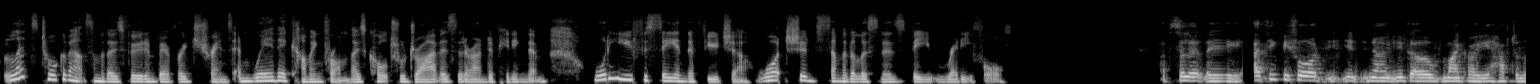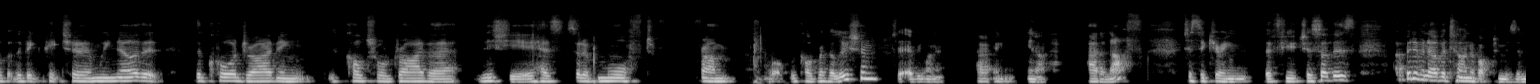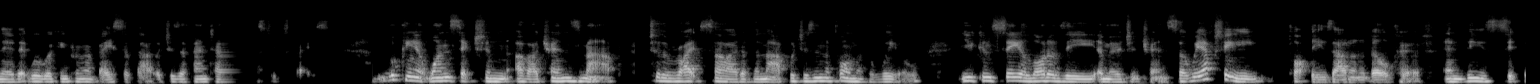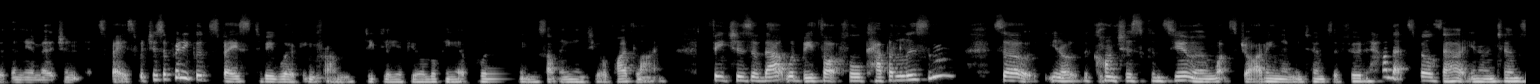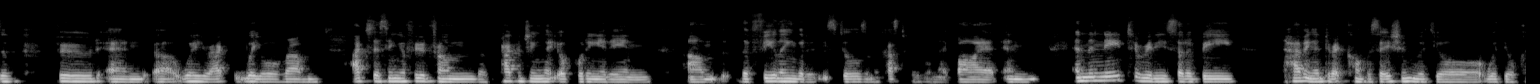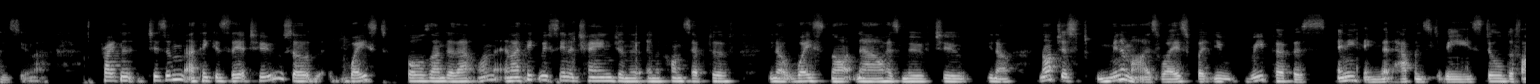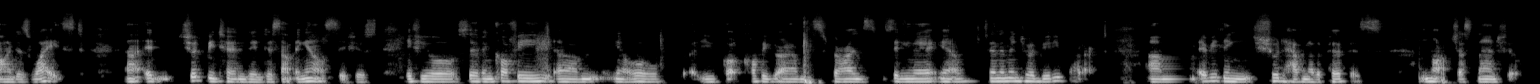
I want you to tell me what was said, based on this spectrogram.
let's talk about some of those food and beverage trends and where they're coming from, those cultural drivers that are underpinning them. What do you foresee in the future? What should some of the listeners be ready for? Absolutely. I think before you, know you go micro, you have to look at the big picture, and we know that the core driving cultural driver this year has sort of morphed from what we call revolution to everyone having you know had enough to securing the future. So there's a bit of an overtone of optimism there that we're working from a base of that, which is a fantastic space. Looking at one section of our trends map to the right side of the map, which is in the form of a wheel, you can see a lot of the emergent trends. So we actually plot these out on a bell curve, and these sit within the emergent space, which is a pretty good space to be working from, particularly if you're looking at putting something into your pipeline. Features of that would be thoughtful capitalism. So, you know, the conscious consumer and what's driving them in terms of food and how that spells out, you know, in terms of food and uh, where you're where you're um, accessing your food from, the packaging that you're putting it in, um, the feeling that it instills in the customer when they buy it, and and the need to really sort of be having a direct conversation with your with your consumer. Pragmatism, I think, is there too. So waste falls under that one, and I think we've seen a change in the in the concept of you know waste not now has moved to you know not just minimize waste, but you repurpose anything that happens to be still defined as waste uh, it should be turned into something else. If you're if you're serving coffee, um, you know, or you've got coffee grounds grinds sitting there, you know, turn them into a beauty product. Um, everything should have another purpose, not just landfill.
